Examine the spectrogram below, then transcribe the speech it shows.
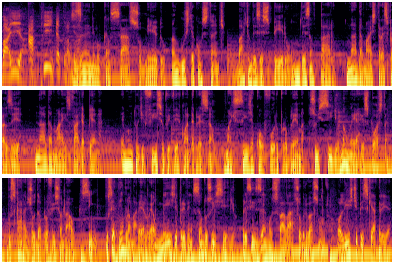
Bahia, aqui é trabalho. Desânimo, cansaço, medo, angústia constante. Bate um desespero, um desamparo. Nada mais traz prazer, nada mais vale a pena. É muito difícil viver com a depressão, mas seja qual for o problema, suicídio não é a resposta. Buscar ajuda profissional, sim. O Setembro Amarelo é o mês de prevenção do suicídio. Precisamos falar sobre o assunto. Holiste Psiquiatria.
